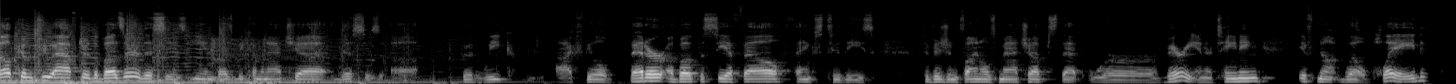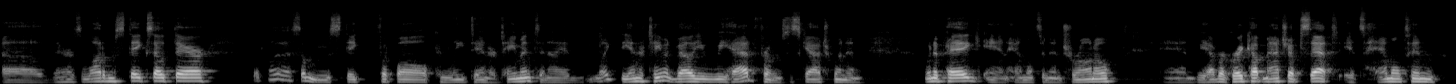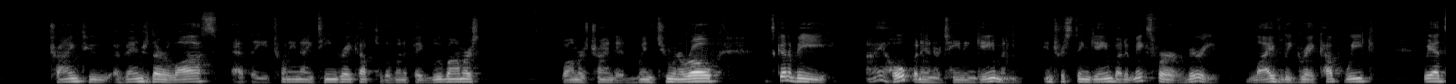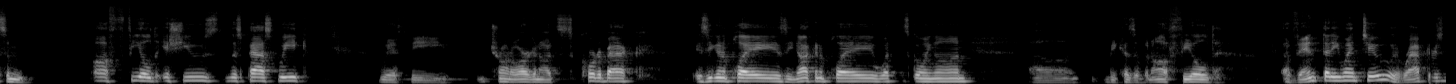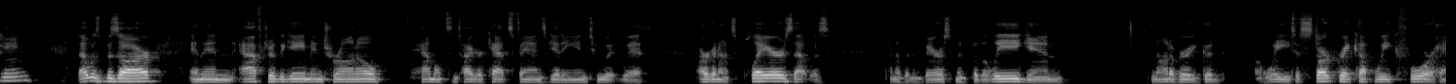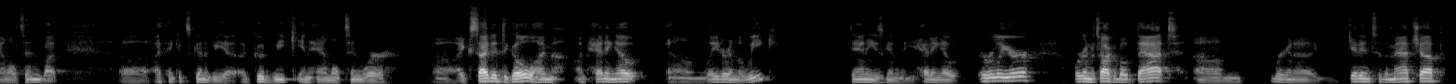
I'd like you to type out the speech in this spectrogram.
Welcome to After the Buzzer. This is Ian Busby coming at you. This is a good week. I feel better about the CFL thanks to these division finals matchups that were very entertaining, if not well played. Uh, there's a lot of mistakes out there, but uh, some mistake football can lead to entertainment. And I like the entertainment value we had from Saskatchewan and Winnipeg and Hamilton and Toronto. And we have our Grey Cup matchup set. It's Hamilton trying to avenge their loss at the 2019 Grey Cup to the Winnipeg Blue Bombers. Bombers trying to win two in a row. It's going to be, I hope, an entertaining game and interesting game, but it makes for a very lively Grey Cup week. We had some off field issues this past week with the Toronto Argonauts quarterback. Is he going to play? Is he not going to play? What's going on? Uh, because of an off field event that he went to, the Raptors game. That was bizarre. And then after the game in Toronto, Hamilton Tiger Cats fans getting into it with Argonauts players. That was kind of an embarrassment for the league and not a very good way to start Grey Cup week for Hamilton. But uh, I think it's going to be a, a, good week in Hamilton. We're uh, excited to go. I'm I'm heading out um, later in the week. Danny is going to be heading out earlier. We're going to talk about that. Um, we're going to get into the matchup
